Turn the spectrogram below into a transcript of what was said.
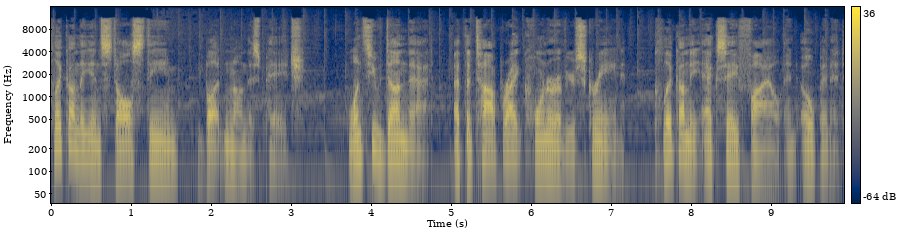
Click on the Install Steam button on this page. Once you've done that, at the top right corner of your screen, click on the .exe file and open it.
